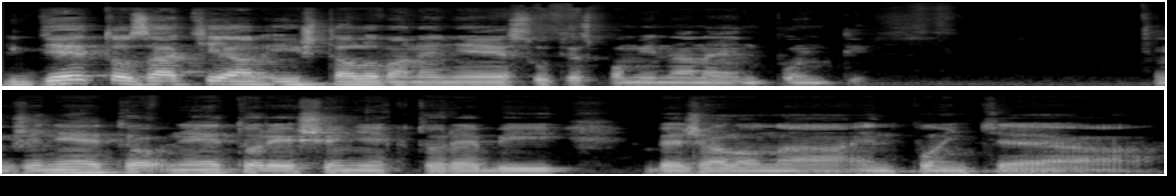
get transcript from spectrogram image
Kde to zatiaľ inštalované nie sú tie spomínané endpointy. Takže nie je to, nie je to riešenie, ktoré by bežalo na endpointe a,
